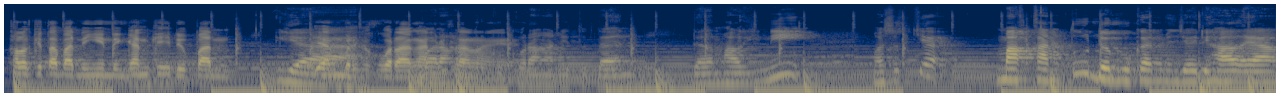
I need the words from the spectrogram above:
kalau kita bandingin dengan kehidupan Iya. yang berkekurangan di sana ya. Kekurangan itu dan dalam hal ini maksudnya makan tuh udah bukan menjadi hal yang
